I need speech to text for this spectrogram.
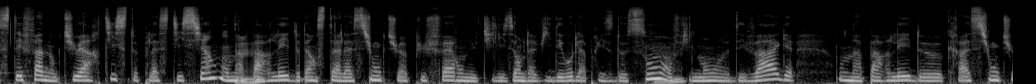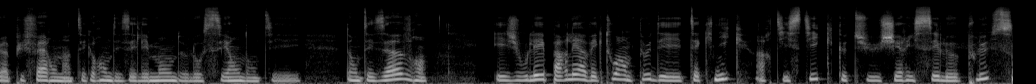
Stéphane, donc tu es artiste plasticien. On a Mhm. parlé d'installations que tu as pu faire en utilisant de la vidéo, de la prise de son, en Mhm. filmant euh, des vagues. On a parlé de créations que tu as pu faire en intégrant des éléments de l'océan dans tes, dans tes œuvres. Et je voulais parler avec toi un peu des techniques artistiques que tu chérissais le plus,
